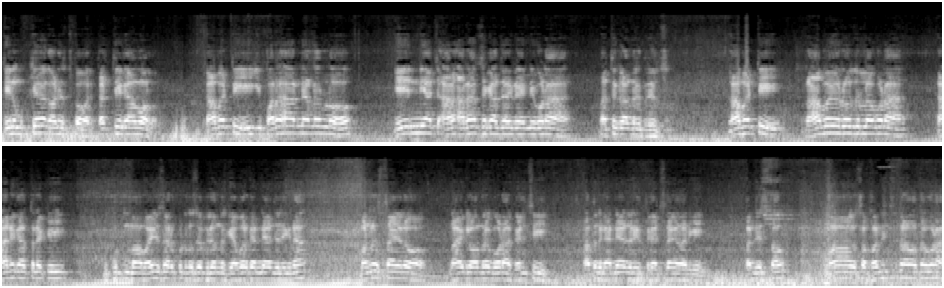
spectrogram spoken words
దీన్ని ముఖ్యంగా గమనించుకోవాలి ప్రతి గ్రామంలో. కాబట్టి ఈ పదహారు నెలల్లో ఎన్ని అరాచకాలు జరిగినాయన్నీ కూడా పత్రికలందరికీ తెలుసు. కాబట్టి రాబోయే రోజుల్లో కూడా కార్యకర్తలకి మా వైఎస్ఆర్ కుటుంబ సభ్యులందరికీ ఎవరికి అన్యాయం జరిగినా మండల స్థాయిలో నాయకులందరూ కూడా కలిసి అతనికి అన్యాయం జరిగితే ఖచ్చితంగా దానికి స్పందిస్తాం. మా స్పందించిన తర్వాత కూడా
